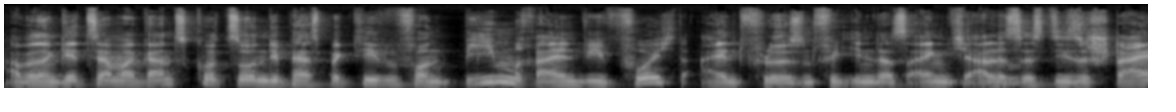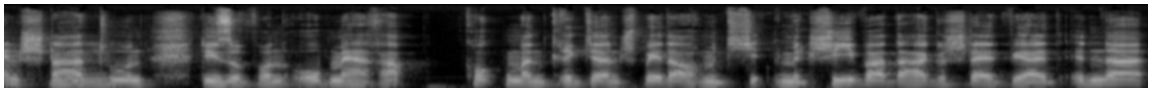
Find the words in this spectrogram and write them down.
Aber dann geht's ja mal ganz kurz so in die Perspektive von Beam rein, wie furchteinflößend für ihn das eigentlich alles ist. Diese Steinstatuen, die so von oben herab gucken. Man kriegt ja dann später auch mit, mit Shiva dargestellt, wie halt Inder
